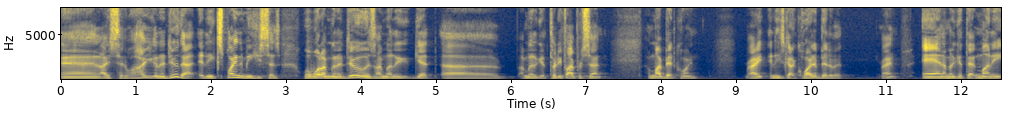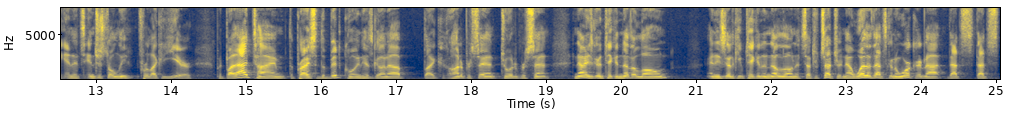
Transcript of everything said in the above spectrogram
And I said, well, how are you going to do that? And he explained to me, he says, well, what I'm going to do is I'm going to get, uh, I'm going to get 35% of my Bitcoin, right? And he's got quite a bit of it, right? And I'm going to get that money, and it's interest only for like a year. But by that time, the price of the Bitcoin has gone up like 100%, 200%. Now he's going to take another loan and he's going to keep taking another loan, et cetera, et cetera. Now, whether that's going to work or not, that's, that's,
